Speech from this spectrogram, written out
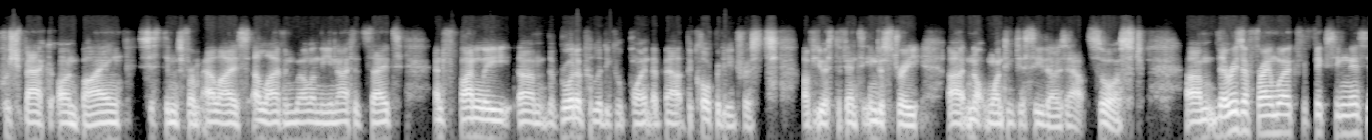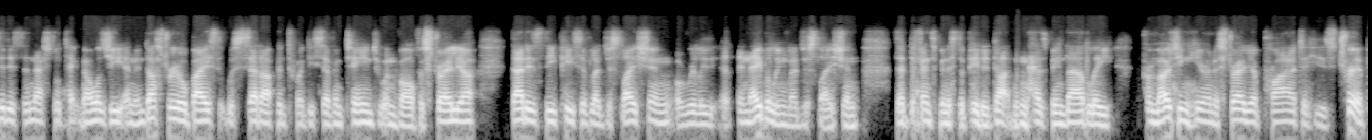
pushback on buying systems from allies alive and well in the United States. And finally, um, the broader political point about the corporate interests of US defense industry uh, not wanting to see those outsourced. Um, there is a framework for fixing this. It is the National Technology and Industrial Base that was set up in 2017 to involve Australia. That is the piece of legislation, or really enabling legislation, that Defence Minister Peter Dutton has been loudly promoting here in Australia prior to his trip.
